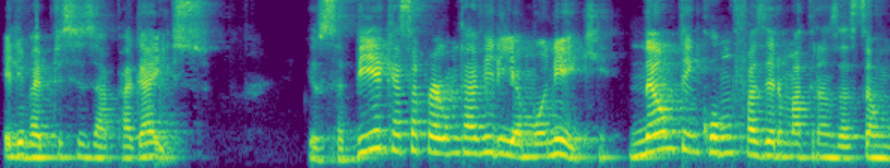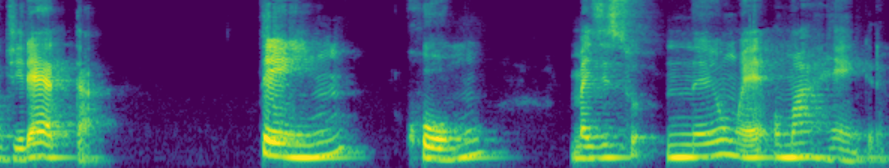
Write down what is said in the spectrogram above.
ele vai precisar pagar isso. Eu sabia que essa pergunta viria, Monique. Não tem como fazer uma transação direta? Tem como, mas isso não é uma regra.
